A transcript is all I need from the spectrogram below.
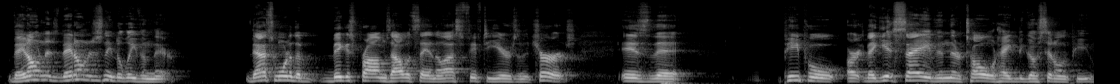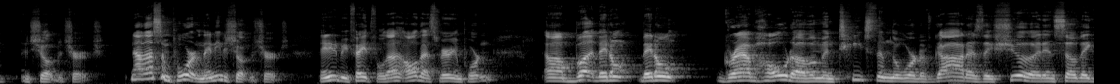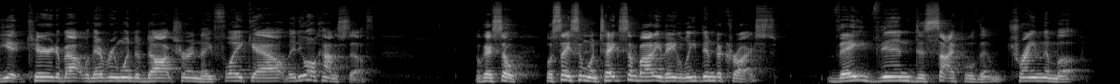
They don't, they don't just need to leave them there. That's one of the biggest problems I would say in the last 50 years in the church is that people are they get saved and they're told, hey, to go sit on the pew and show up to church. Now that's important. They need to show up to church. They need to be faithful. That, all that's very important. Um, but they don't they don't grab hold of them and teach them the word of God as they should, and so they get carried about with every wind of doctrine. They flake out. They do all kind of stuff. Okay, so let's say someone takes somebody, they lead them to Christ. They then disciple them, train them up.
